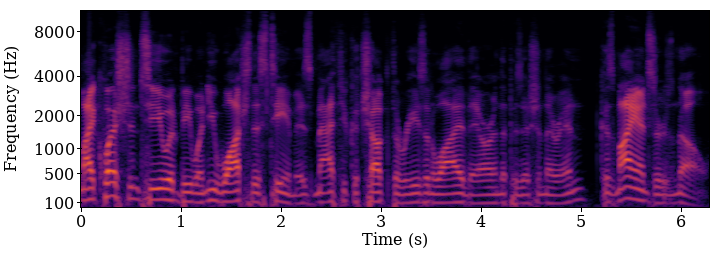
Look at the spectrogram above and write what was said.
My question to you would be: When you watch this team, is Matthew Tkachuk the reason why they are in the position they're in? Because my answer is no.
